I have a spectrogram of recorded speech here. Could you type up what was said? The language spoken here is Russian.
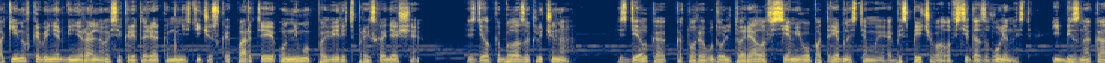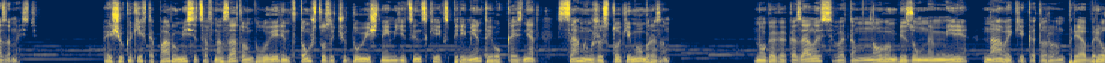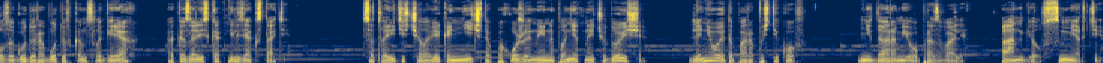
Покинув кабинет генерального секретаря коммунистической партии, он не мог поверить в происходящее. Сделка была заключена. Сделка, которая удовлетворяла всем его потребностям и обеспечивала вседозволенность и безнаказанность. А еще каких-то пару месяцев назад он был уверен в том, что за чудовищные медицинские эксперименты его казнят самым жестоким образом. Но, как оказалось, в этом новом безумном мире навыки, которые он приобрел за годы работы в концлагерях, оказались как нельзя кстати. Сотворить из человека нечто похожее на инопланетное чудовище, для него это пара пустяков. Недаром его прозвали «Ангел смерти».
